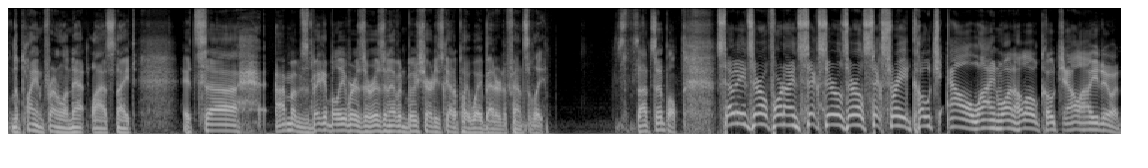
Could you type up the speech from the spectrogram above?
the play in front of Lynette last night. It's uh, I'm as big a believer as there is in Evan Bouchard. He's got to play way better defensively. It's that simple. 780-496-0063. Coach Al, line one. Hello, Coach Al. How you doing?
